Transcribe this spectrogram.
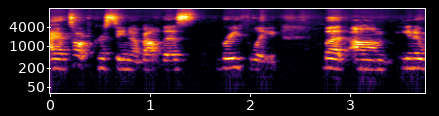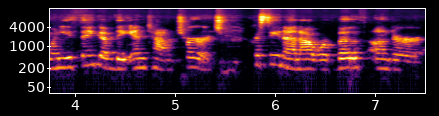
I have talked to Christina about this briefly, But um, you know, when you think of the end time church, Christina and I were both under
